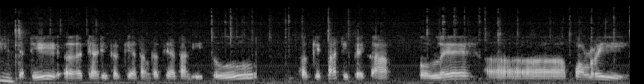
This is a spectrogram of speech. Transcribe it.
hmm. jadi uh, dari kegiatan-kegiatan itu uh, kita di backup oleh uh, Polri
